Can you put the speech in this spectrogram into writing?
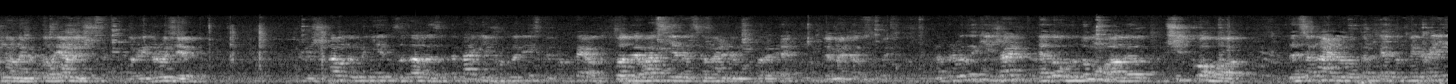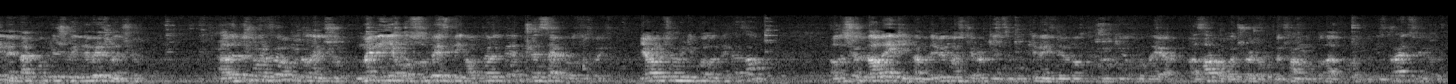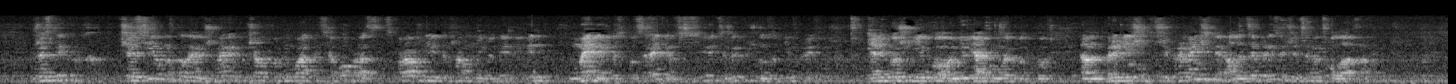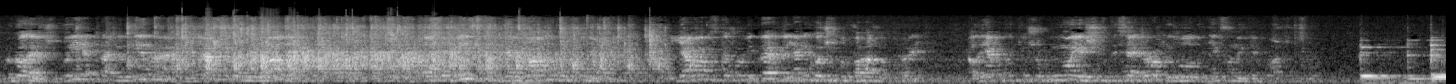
Шановний Микола Янович, дорогі друзі, нещодавно мені задали запитання журналісти про те, хто для вас є національним авторитетом для мене особисто. На превеликий жаль, я довго думав, але от чіткого національного авторитету для країни так поки що і не визначив. Але дуже важливо, Миколаївич, що в мене є особистий авторитет для себе особисто. Я вам цього ніколи не казав. Але ще далекі там 90-ті роки, це був кінець 90-х років, коли я Азаров очолював державну податкову адміністрацію. Вже з тих часів, Миколаївич, в мене почав формуватися образ справжньої державної людини. Він в мене безпосередньо асоціюється виключно з одним прізвищем. Я не хочу нікого ні в якому випадку там прибільшити чи применшити, але це прізвище це Микола Азаров. Миколаївич, ви є та людина, яка сформувала особистість державного чиновника. Я вам скажу відверто, я не хочу тут багато говорити, але я б хотів, щоб моє 60 років було таких самих, як ваше.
